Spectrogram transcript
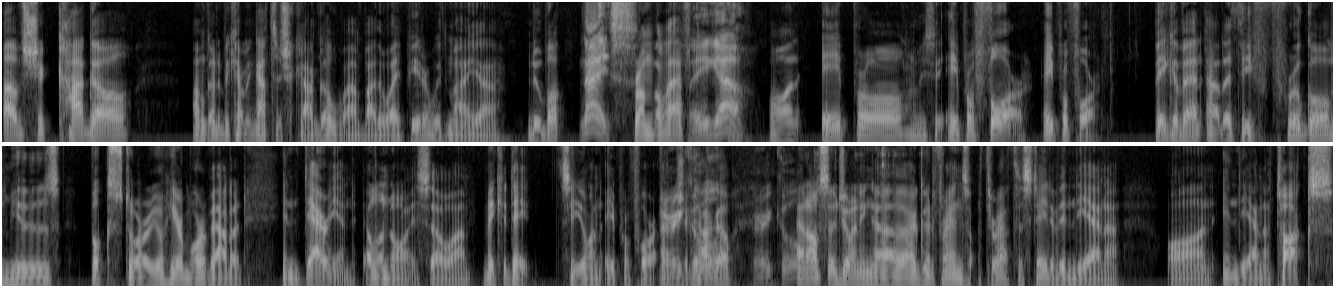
of Chicago. I'm going to be coming out to Chicago, uh, by the way, Peter, with my uh, new book, Nice. From the Left there you go. on April, let me see, April 4, April 4. Big event out at the Frugal Muse bookstore. You'll hear more about it in Darien, Illinois. So um, make a date. See you on April 4 at Chicago. cool. Very cool. And also joining uh, our good friends throughout the state of Indiana on Indiana Talks.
